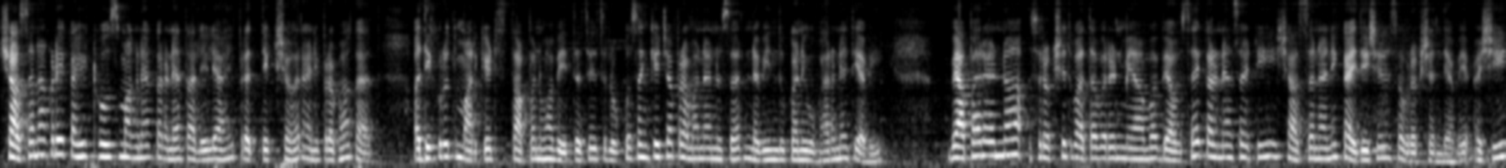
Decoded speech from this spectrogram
शासनाकडे काही ठोस मागण्या करण्यात आलेल्या आहे प्रत्येक शहर आणि प्रभागात अधिकृत मार्केट स्थापन व्हावे तसेच लोकसंख्येच्या प्रमाणानुसार नवीन दुकाने उभारण्यात यावी. व्यापाऱ्यांना सुरक्षित वातावरण मिळावं व्यवसाय करण्यासाठी शासनाने कायदेशीर संरक्षण द्यावे अशी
